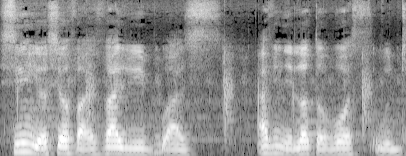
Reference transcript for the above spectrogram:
Seeing yourself as valuable as having a lot of worth would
